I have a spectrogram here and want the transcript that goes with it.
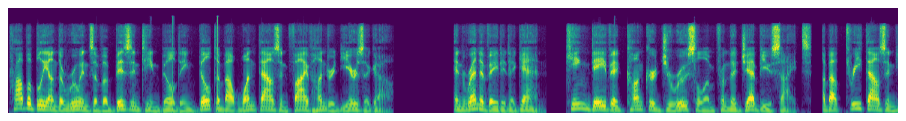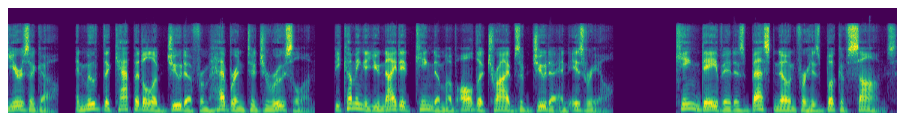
probably on the ruins of a Byzantine building built about 1,500 years ago, and renovated again. King David conquered Jerusalem from the Jebusites, about 3,000 years ago, and moved the capital of Judah from Hebron to Jerusalem, becoming a united kingdom of all the tribes of Judah and Israel. King David is best known for his Book of Psalms,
